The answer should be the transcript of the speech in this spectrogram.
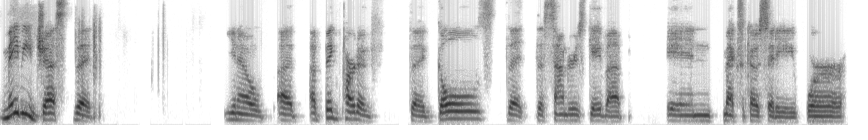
Maybe just that, you know, a, a big part of the goals that the Sounders gave up in Mexico City were,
